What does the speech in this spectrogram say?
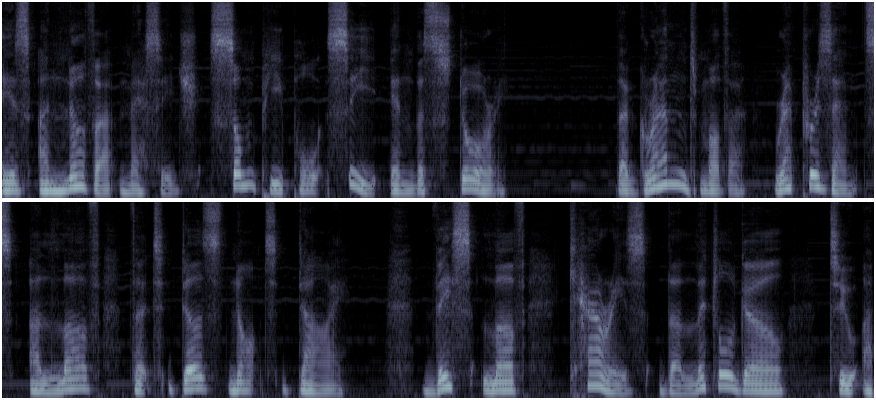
is another message some people see in the story. The grandmother represents a love that does not die. This love carries the little girl to a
